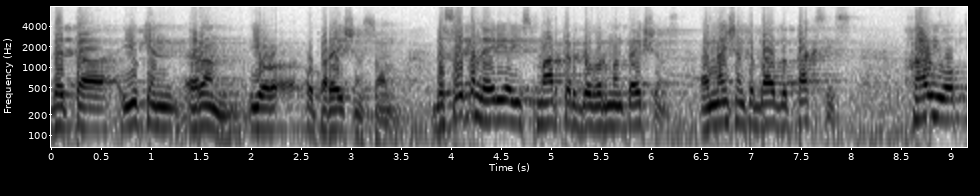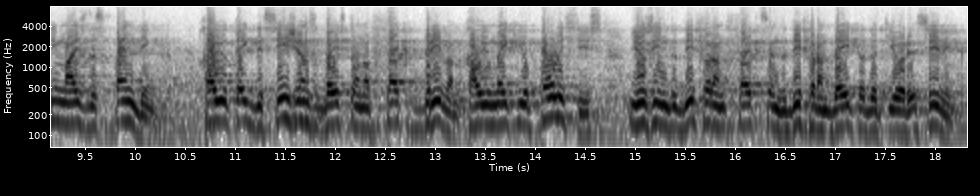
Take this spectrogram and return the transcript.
that uh, you can run your operations on. The second area is smarter government actions. I mentioned about the taxes. How you optimize the spending, how you take decisions based on a fact driven, how you make your policies using the different facts and the different data that you are receiving.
